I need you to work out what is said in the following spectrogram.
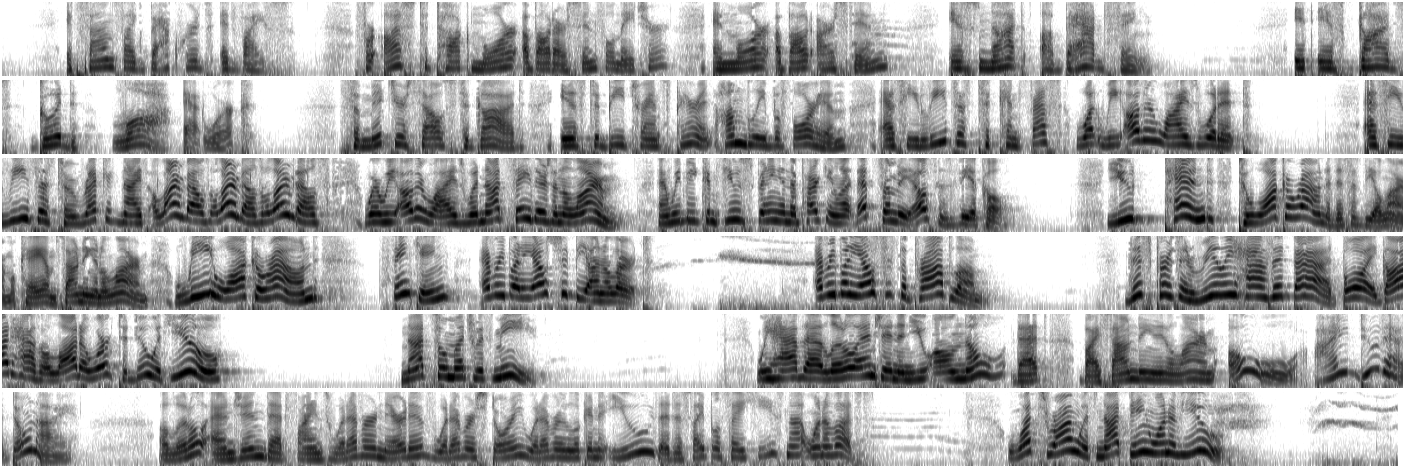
It sounds like backwards advice. For us to talk more about our sinful nature and more about our sin is not a bad thing. It is God's good law at work. Submit yourselves to God is to be transparent humbly before Him as He leads us to confess what we otherwise wouldn't as he leads us to recognize alarm bells, alarm bells, alarm bells, where we otherwise would not say there's an alarm. And we'd be confused spinning in the parking lot. That's somebody else's vehicle. You tend to walk around, and this is the alarm, okay? I'm sounding an alarm. We walk around thinking everybody else should be on alert. Everybody else is the problem. This person really has it bad. Boy, God has a lot of work to do with you, not so much with me. We have that little engine, and you all know that by sounding the alarm, oh, I do that, don't I? A little engine that finds whatever narrative, whatever story, whatever looking at you, the disciples say, He's not one of us. What's wrong with not being one of you?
